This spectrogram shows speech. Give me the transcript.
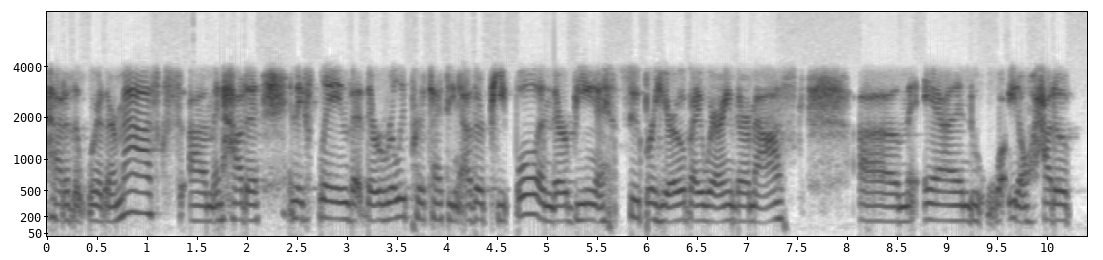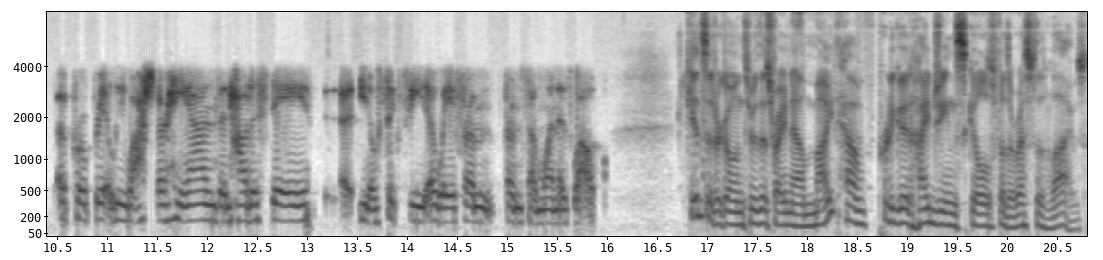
how to wear their masks um, and how to and explain that they're really protecting other people and they're being a superhero by wearing their mask um, and you know how to appropriately wash their hands and how to stay uh, you know six feet away from from someone as well kids that are going through this right now might have pretty good hygiene skills for the rest of their lives.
